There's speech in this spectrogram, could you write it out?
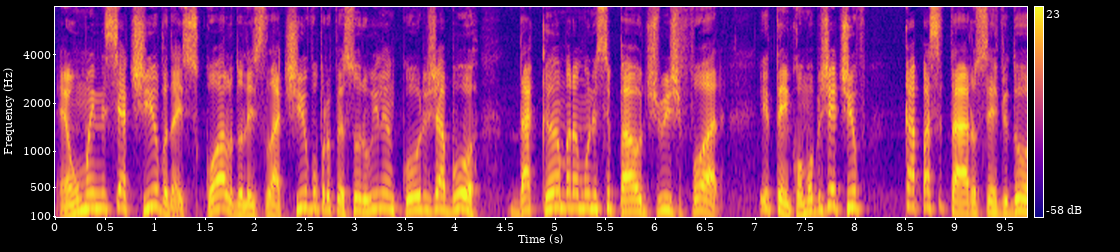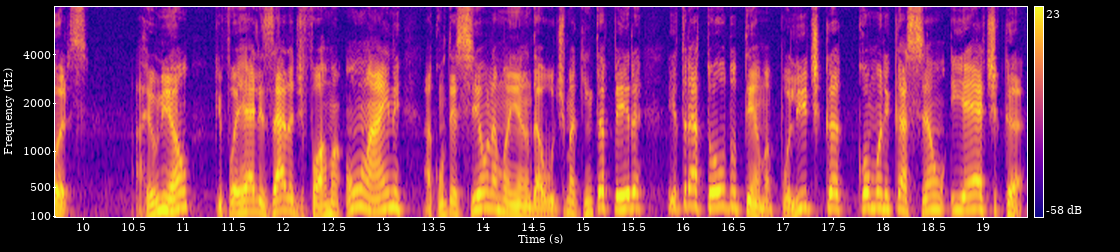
é uma iniciativa da Escola do Legislativo Professor William Couro Jabor, da Câmara Municipal de Juiz de Fora, e tem como objetivo capacitar os servidores. A reunião, que foi realizada de forma online, aconteceu na manhã da última quinta-feira e tratou do tema política, comunicação e ética.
